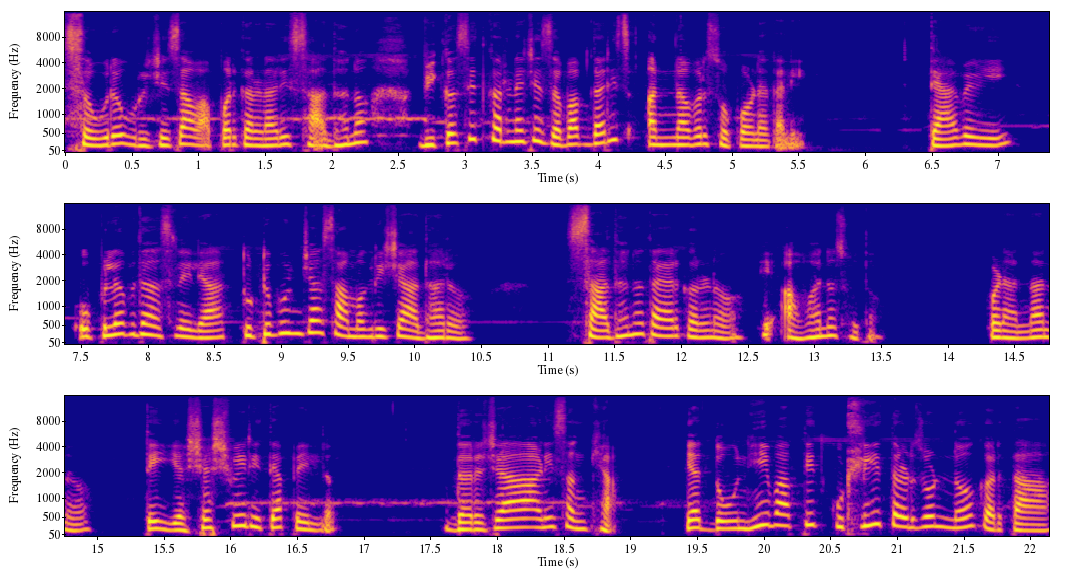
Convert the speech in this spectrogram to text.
सौर ऊर्जेचा वापर करणारी साधनं विकसित करण्याची जबाबदारीच अन्नावर सोपवण्यात आली. त्यावेळी उपलब्ध असलेल्या तुटबुंच्या सामग्रीच्या आधार साधनं तयार करणं हे आव्हानच होतं. पण अण्णानं ते यशस्वीरित्या पेललं. दर्जा आणि संख्या या दोन्ही बाबतीत कुठलीही तडजोड न करता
